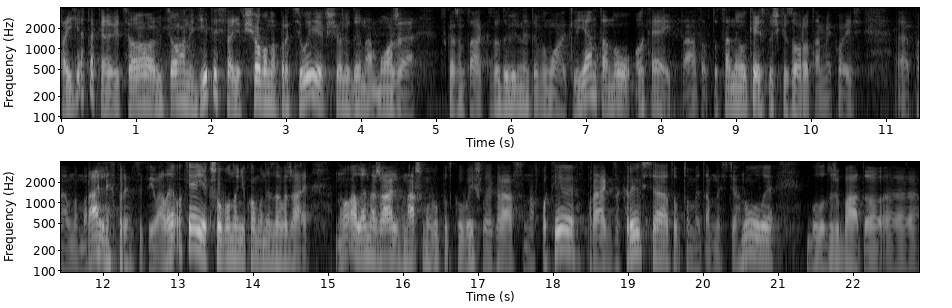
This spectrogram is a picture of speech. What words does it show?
Та є таке, від цього, від цього не дітися. Якщо воно працює, якщо людина може, скажімо так, задовільнити вимоги клієнта, ну окей. Та? Тобто це не окей з точки зору там якоїсь е, певно моральних принципів, але окей, якщо воно нікому не заважає. Ну але на жаль, в нашому випадку вийшло якраз навпаки. Проект закрився, тобто ми там не стягнули. Було дуже багато. Е,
